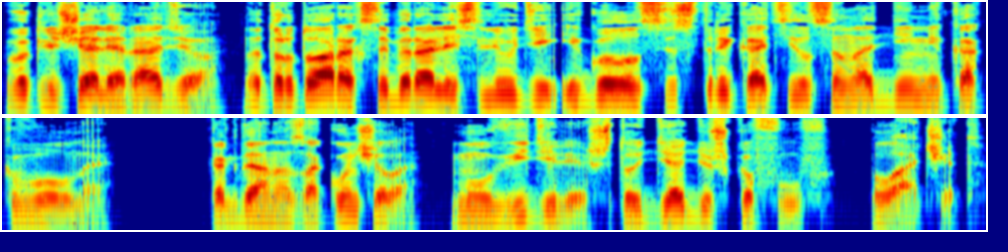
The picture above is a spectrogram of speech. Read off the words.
выключали радио, на тротуарах собирались люди, и голос сестры катился над ними, как волны. Когда она закончила, мы увидели, что дядюшка Фуф плачет.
